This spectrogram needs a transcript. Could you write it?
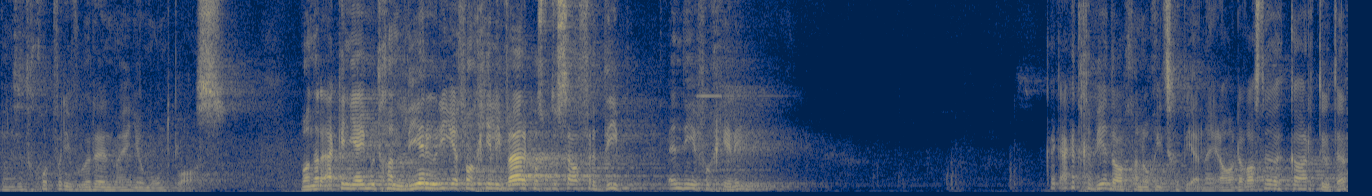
dan is dit God wat die woorde in my en jou mond plaas. Wanneer ek en jy moet gaan leer hoe die evangelie werk, ons moet onsself verdiep in die evangelie. Kyk, ek het geweet daar gaan nog iets gebeur, nee, daar was nou 'n kar toeter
